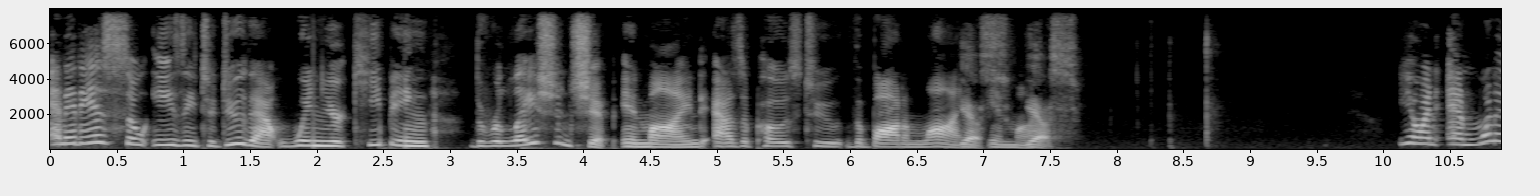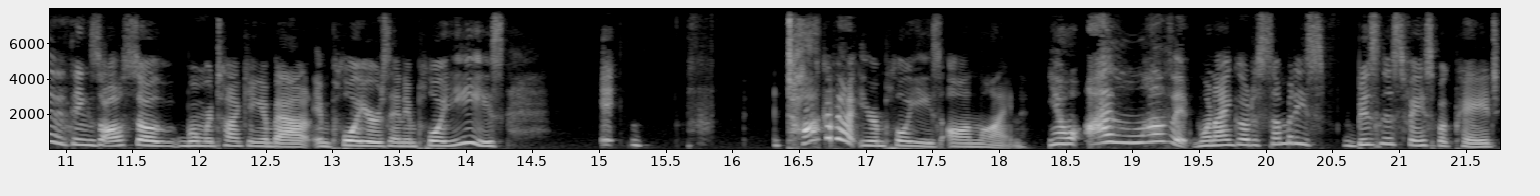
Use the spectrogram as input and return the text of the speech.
and it is so easy to do that when you're keeping the relationship in mind as opposed to the bottom line yes, in mind. Yes. You know, and, and one of the things also when we're talking about employers and employees, it, talk about your employees online. You know, I love it when I go to somebody's business Facebook page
